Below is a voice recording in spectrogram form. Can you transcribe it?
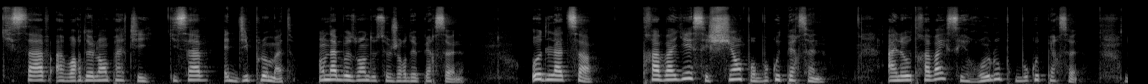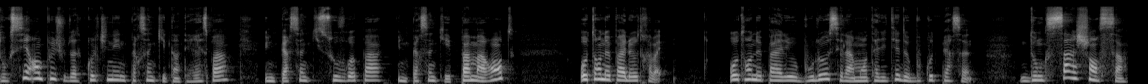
qui savent avoir de l'empathie, qui savent être diplomates. On a besoin de ce genre de personnes. Au-delà de ça, travailler, c'est chiant pour beaucoup de personnes. Aller au travail, c'est relou pour beaucoup de personnes. Donc si en plus je dois continuer une personne qui ne t'intéresse pas, une personne qui s'ouvre pas, une personne qui est pas marrante, autant ne pas aller au travail. Autant ne pas aller au boulot, c'est la mentalité de beaucoup de personnes. Donc sachant ça,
